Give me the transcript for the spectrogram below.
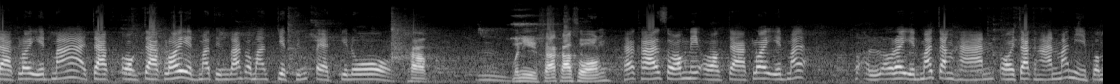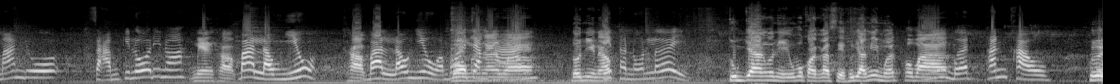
จากร้อยเอ็ดมาจากออกจากร้อยเอ็ดมาถึงร้านประมาณ 7-8 กิโลครับอืมมันนี่สาขาสองสาขาสองนี่ออกจากร้อยเอ็ดมาร้อยเอ็ดมาจังหารออกจากหารมานี่ประมาณอยู่3กิโลนี่เนาะแมนครับบ้านเรางิ้ว ครับ บ้านเรางิ้วอำเภบออกจัยังงไงหาว่าร ตัวนี้นะติดถนนเลยทุกอย่างตัวนี้อุปกรณ์เกษตรทุกอย่างนี่เหมือนเพราะว่านี่เบิดพันเข่าพื้น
